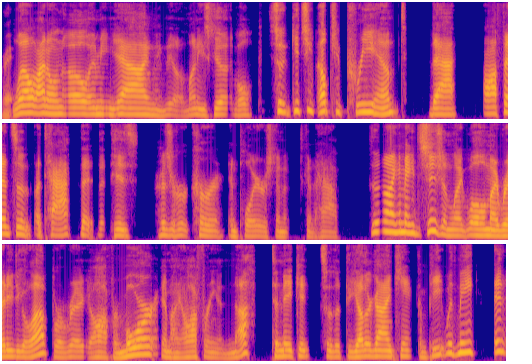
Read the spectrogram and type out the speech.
Right. Well, I don't know. I mean, yeah, I mean, you know, money's good. Well, so it gets you helps you preempt that offensive attack that, that his his or her current employer is gonna gonna have. So then I can make a decision like, well, am I ready to go up or ready to offer more? Am I offering enough to make it so that the other guy can't compete with me? And,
